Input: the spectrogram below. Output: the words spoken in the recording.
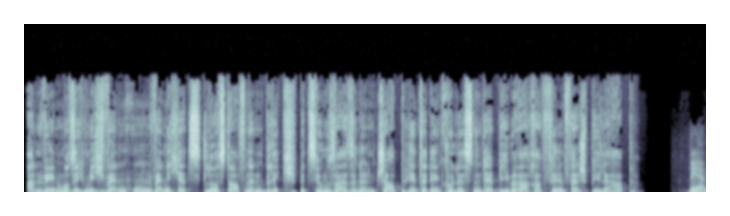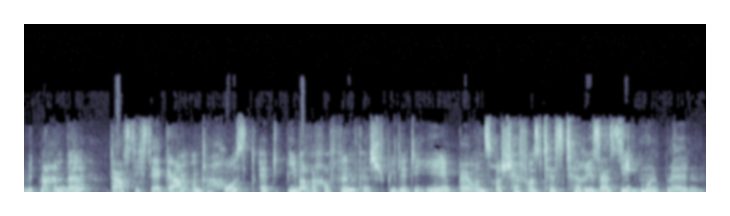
An wen muss ich mich wenden, wenn ich jetzt Lust auf einen Blick bzw. einen Job hinter den Kulissen der Biberacher Filmfestspiele habe? Wer mitmachen will, darf sich sehr gern unter host.biberacherfilmfestspiele.de bei unserer Chefhostess Theresa Siegmund melden.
